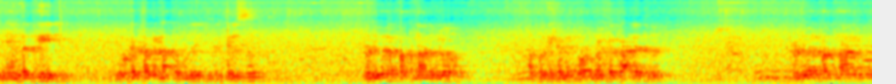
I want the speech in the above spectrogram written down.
మీ అందరికీ ఒకటి నాకు ముందు నుంచి మీకు తెలుసు. రెండు వేల పద్నాలుగులో అప్పుడు ఇంకా మేము గవర్నమెంట్ రాలేదు. రెండు వేల పద్నాలుగు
